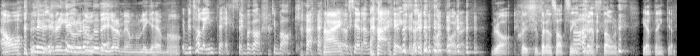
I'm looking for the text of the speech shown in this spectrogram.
Ja, Eller precis. Det är ingen roll att dem med om de ligger hemma. Jag betalar inte extra bagage tillbaka. Nej, exakt. Kvar där. Bra, skjuter på den satsningen till nästa år. Helt enkelt.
